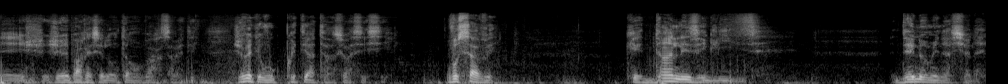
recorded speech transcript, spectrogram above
je ne vais pas rester longtemps, on va s'arrêter. Je veux que vous prêtiez attention à ceci. Vous savez que dans les églises, dénominationnels.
